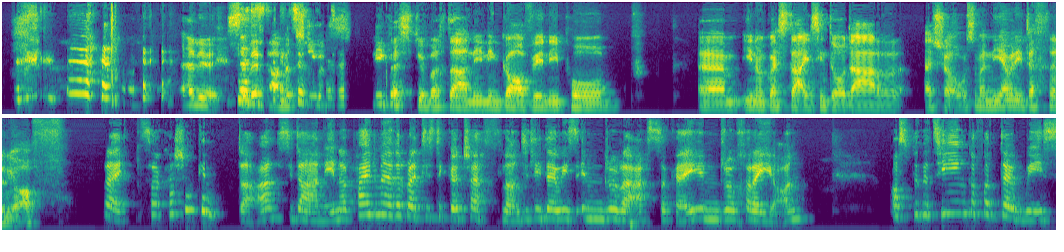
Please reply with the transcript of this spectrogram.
anyway, so ddim na, mae tri gwestiwn bach da ni, ni'n gofyn i pob um, un o'n gwestai sy'n dod ar y siow, so mae ni am wedi dechrau ni off. Reit, so cwestiwn gynta sydd da ni, nawr paid meddwl rhaid ti sticio trethlon, ti'n dewis unrhyw ras, okay? unrhyw chwaraeon. Os bydde ti'n goffod dewis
